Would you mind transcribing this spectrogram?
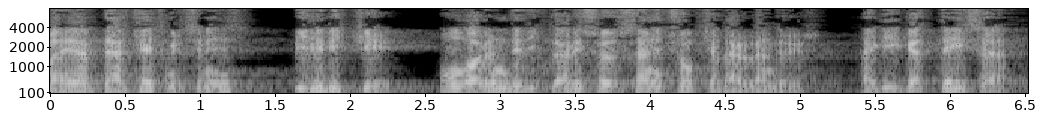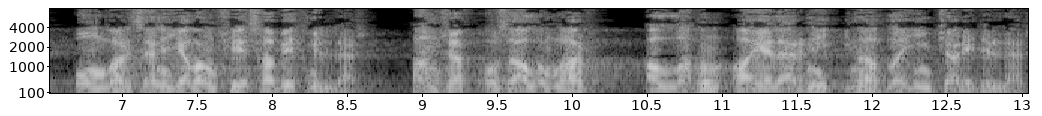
Məyər dərk etmirsiniz? Bilirik ki, onların dedikləri söz səni çox kədərləndirir. Həqiqətdə isə onlar səni yalançı hesab etmirlər. Ancaq o zalimlar Allahın ayələrini inadla inkar edirlər.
